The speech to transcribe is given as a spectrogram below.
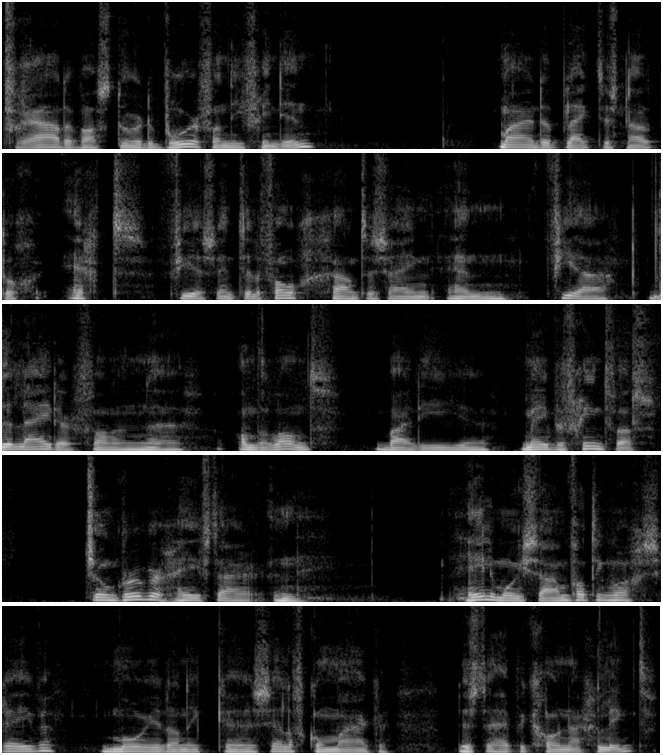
verraden was door de broer van die vriendin. Maar dat blijkt dus nou toch echt via zijn telefoon gegaan te zijn en via de leider van een uh, ander land waar hij uh, mee bevriend was. John Gruber heeft daar een hele mooie samenvatting van geschreven. Mooier dan ik uh, zelf kon maken. Dus daar heb ik gewoon naar gelinkt.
